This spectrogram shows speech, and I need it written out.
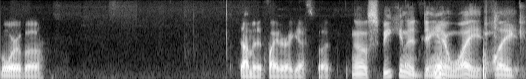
more of a dominant fighter, I guess. But No, speaking of Dana White, like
